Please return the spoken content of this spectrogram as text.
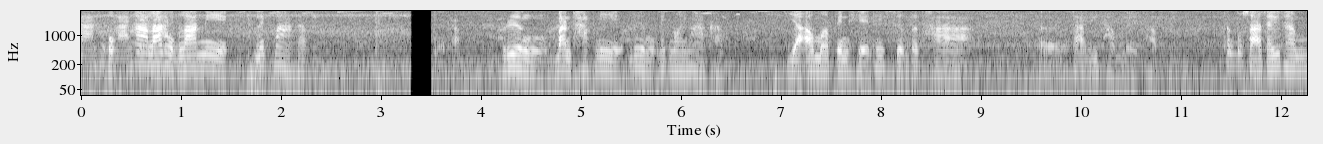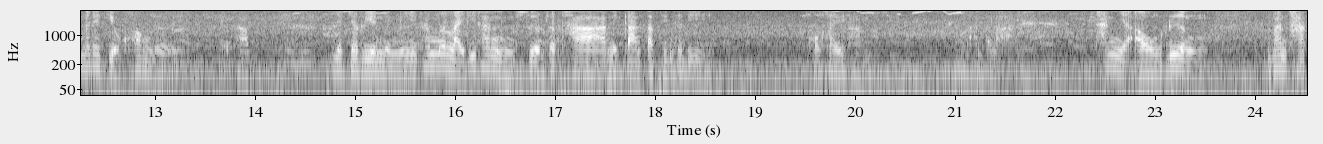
ล้านหหกกล้านห้าเจ็ดล้านหกล้านนี่เล็กมากครับนะครับ เรื่องบ้านพักนี่เรื่องเล็กน้อยมากครับ อย่าเอามาเป็นเหตุให้เสื่อมศรัทธาสาริธรรมเลยครับ ท่านผู้ษาสาริธรรมไม่ได้เกี่ยวข้องเลยนะครับ อยากจะเรียนอย่างนี้ถ้าเมื่อไหร่ที่ท่านเสื่อมศรัทธาในการตัดสินคดีของสาริธรรมอันตราย ท่านอย่าเอาเรื่องบ้านพัก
